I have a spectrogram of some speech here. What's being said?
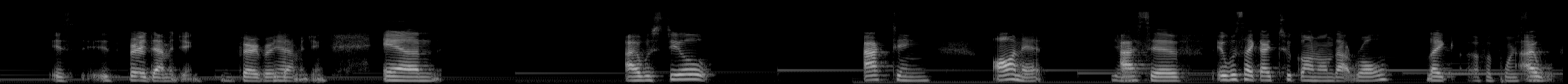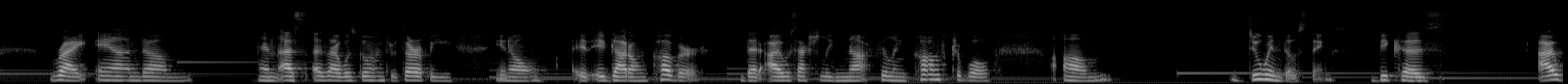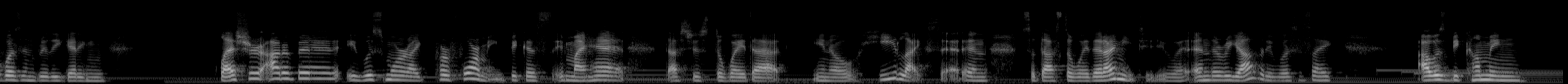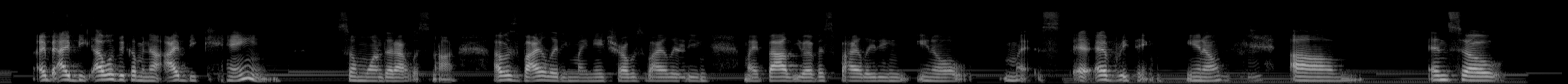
it's it's very damaging. Very, very Yeah. damaging. And I was still acting on it Yeah. as if it was like I took on on that role. Like Of a porn I star. right and um and as as I was going through therapy, you know, it, it got uncovered that I was actually not feeling comfortable um doing those things hmm because I wasn't really getting pleasure out of it. It was more like performing because in my head that's just the way that you know he likes it and so that's the way that I need to do it. And the reality was it's like I was becoming I I be I was becoming i became someone that I was not. I was violating my nature. I was violating my value. I was violating, you know, my everything, you know. hmm Um and so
